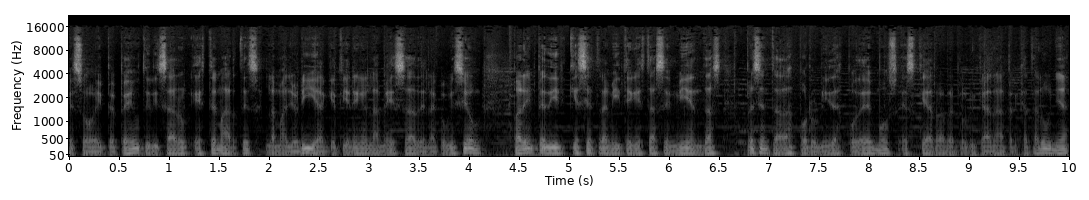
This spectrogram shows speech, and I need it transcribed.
PSOE y PP utilizaron este martes la mayoría que tienen en la mesa de la comisión para impedir que se tramiten estas enmiendas presentadas por Unidas Podemos, Esquerra Republicana per Cataluña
